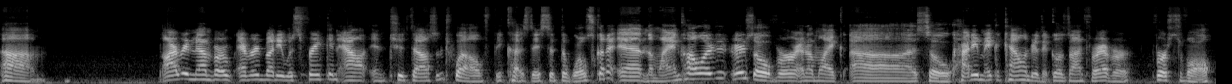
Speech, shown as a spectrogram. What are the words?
Um, I remember everybody was freaking out in 2012 because they said the world's going to end, the Mayan calendar is over, and I'm like, uh, so how do you make a calendar that goes on forever? First of all,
